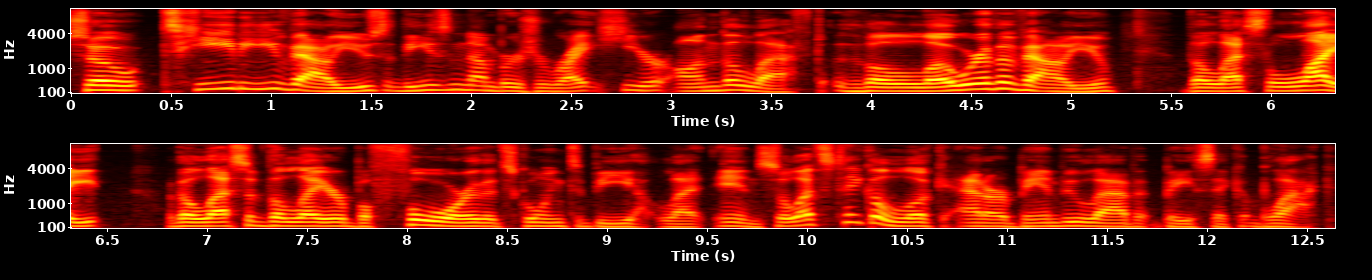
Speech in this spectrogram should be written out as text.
So TD values, these numbers right here on the left, the lower the value, the less light or the less of the layer before that's going to be let in. So let's take a look at our Bambu Lab Basic Black.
